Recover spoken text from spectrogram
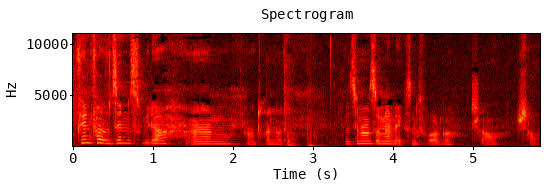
Auf jeden Fall, wir sehen uns wieder. Ähm, haut rein, Leute. Wir sehen uns in der nächsten Folge. Ciao. Ciao.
